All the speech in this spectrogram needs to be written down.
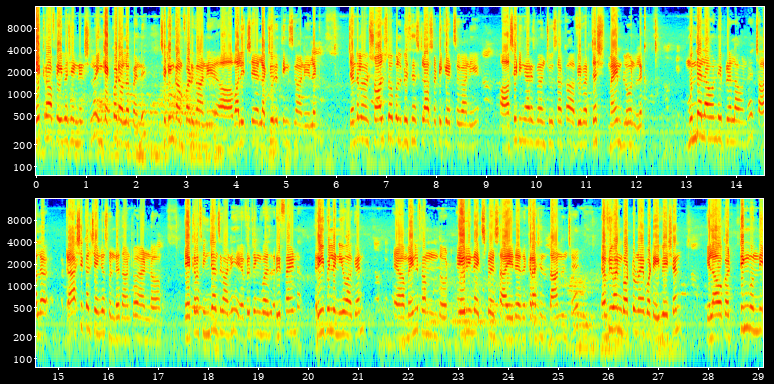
ఎయిర్ క్రాఫ్ట్ ఏవియేషన్ ఇండస్ట్రీలో ఇంకెక్కువ డెవలప్ అయింది. సిట్టింగ్ కంఫర్ట్ కానీ వాళ్ళు ఇచ్చే లగ్జరీ థింగ్స్ కానీ లైక్ జనరల్ స్టాల్స్ లోపల బిజినెస్ క్లాస్ టికెట్స్ కానీ సిట్టింగ్ అరేంజ్మెంట్ చూసాక we're just mind blown like ముందు ఎలా ఉండే ఇప్పుడు ఎలా ఉండే చాలా డ్రాస్టికల్ చేంజెస్ ఉండే దాంట్లో. అండ్ ఎయిర్ క్రాఫ్ట్ ఇంజన్స్ కానీ everything was refined rebuild new again mainly from Air India Express ఏదైతే క్రాష్ దాని నుంచే. Every one got to know about aviation ఇలా ఒక థింగ్ ఉంది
